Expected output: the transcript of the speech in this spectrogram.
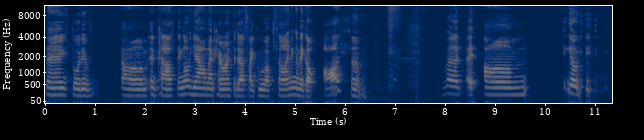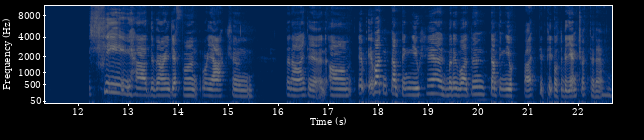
say sort of um, in passing, oh yeah, my parents are deaf, I grew up signing, and they go, awesome. But, um, you know, she had a very different reaction than I did. Um, it, it wasn't something you had, but it wasn't something you expected people to be interested in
